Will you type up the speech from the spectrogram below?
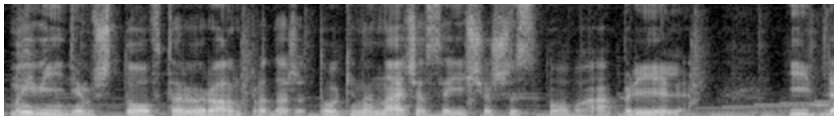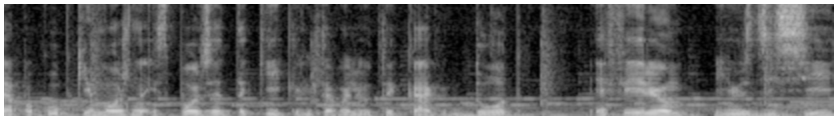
мы видим, что второй раунд продажи токена начался еще 6 апреля – и для покупки можно использовать такие криптовалюты, как DOT, Ethereum, USDC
